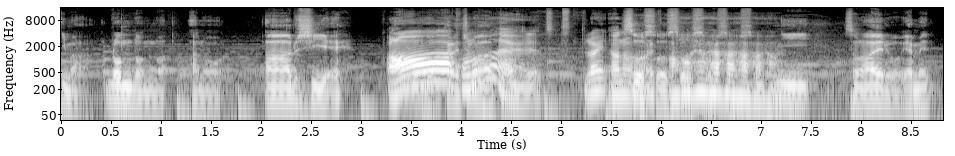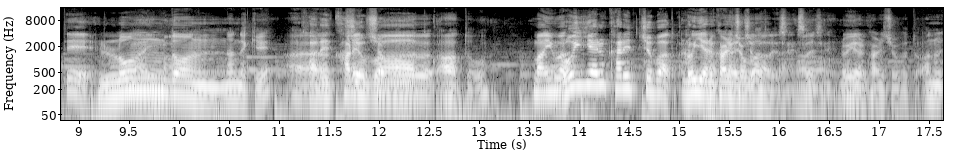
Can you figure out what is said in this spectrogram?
今ロンドンのあの RCA ああこカレッジワーの前来あのそうそうそうそう。にそのアイルを辞めてロンン、ドンなんだっけ？あカレッジオブアート？まあ今ロイヤルカレッジオブアートロイヤルカレッジオブアートですね。そうですね。ロイヤルカレッジオブアート。あの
